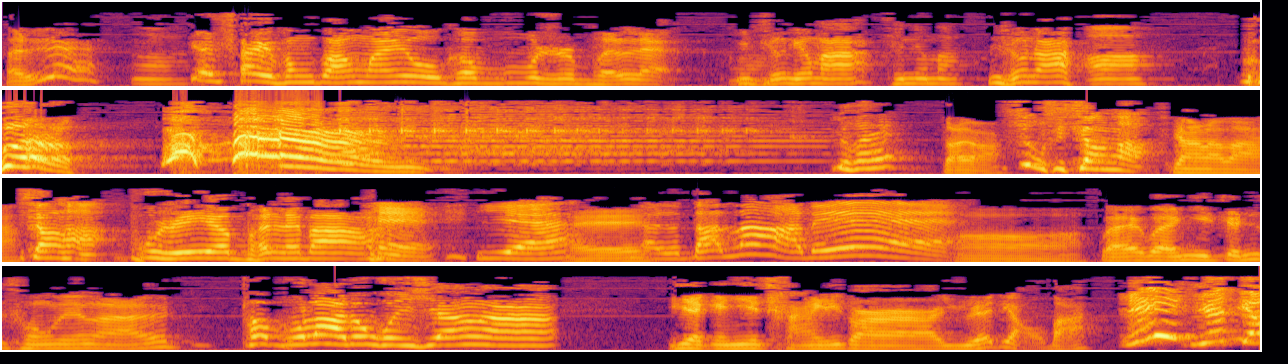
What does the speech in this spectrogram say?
喷嘞！啊，这裁缝装完油可不是喷嘞，你听听吧，听听吧，你听着啊。哟喂。咋样？就是香了，香了吧？香了，不是也喷了吧？嘿，爷，哎，那是他辣的。哦，乖乖，你真聪明啊！他不辣都会香啊！也给你唱一段乐调吧。哎，乐调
